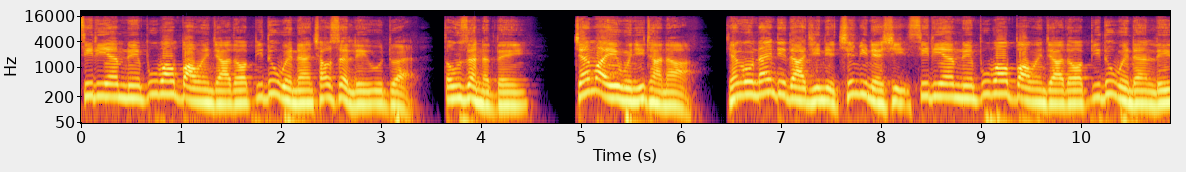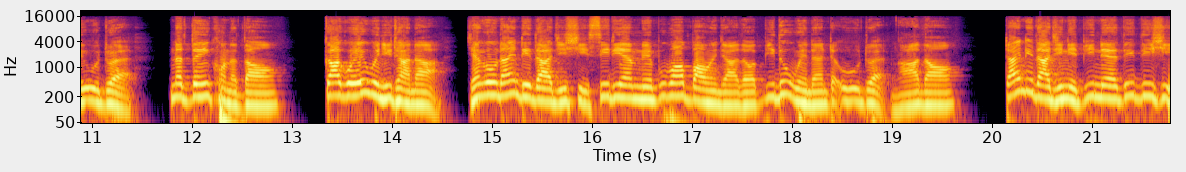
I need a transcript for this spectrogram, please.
CDM တွင်ပူးပေါင်းပါဝင်ကြသောပြည်သူဝန်ထမ်း64ဦးအတွက်32သိန်းကျန်းမာရေးဝန်ကြီးဌာနရန်ကုန်တိုင်းဒေသကြီးနှင့်ချင်းပြည်နယ်ရှိ CDM တွင်ပူးပေါင်းပါဝင်ကြသောပြည်သူဝန်ထမ်း၄ဦးအတွက်2သိန်း9000ကာကွယ်ရေးဝန်ကြီးဌာနရန်ကုန်တိုင်းဒေသကြီးရှိ CDM တွင်ပူးပေါင်းပါဝင်ကြသောပြည်သူဝန်ထမ်း2ဦးအတွက်9000တိုင်းဒေသကြီးနှင့်ပြည်နယ်အသီးသီးရှိ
